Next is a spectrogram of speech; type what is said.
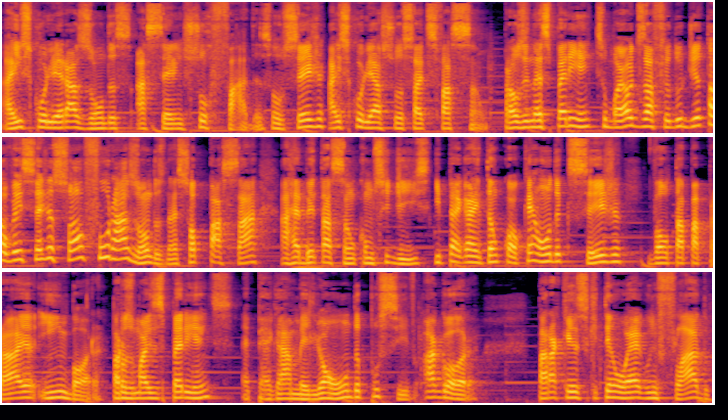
a escolher as ondas a serem surfadas, ou seja, a escolher a sua satisfação. Para os inexperientes, o maior desafio do dia talvez seja só furar as ondas, né? Só passar a arrebentação, como se diz, e pegar então qualquer onda que seja, voltar para a praia e ir embora. Para os mais experientes, é pegar a melhor onda possível. Agora, para aqueles que têm o ego inflado,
